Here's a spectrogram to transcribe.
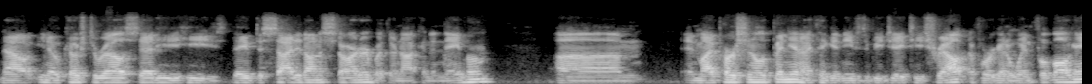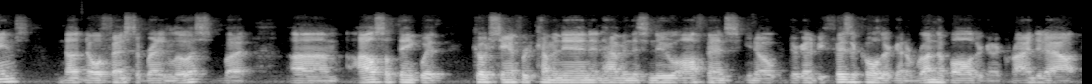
Now, you know, Coach Dorrell said he he's they've decided on a starter, but they're not going to name him. Um, in my personal opinion, I think it needs to be JT Shrout if we're going to win football games. No, no offense to Brendon Lewis, but um, I also think with Coach Sanford coming in and having this new offense, you know, they're going to be physical. They're going to run the ball. They're going to grind it out.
